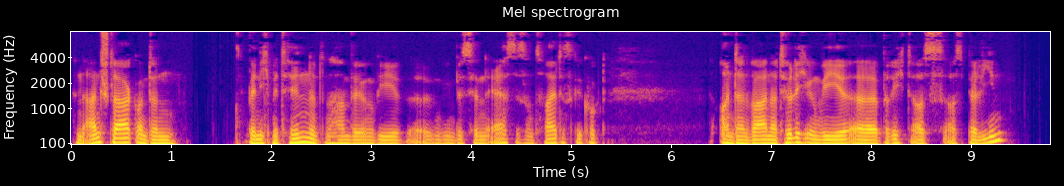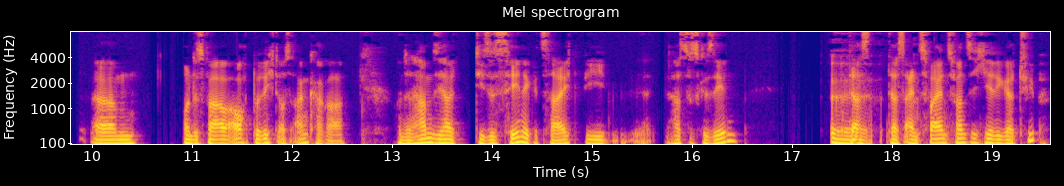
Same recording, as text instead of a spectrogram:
ein Anschlag und dann bin ich mit hin und dann haben wir irgendwie irgendwie ein bisschen erstes und zweites geguckt und dann war natürlich irgendwie äh, Bericht aus aus Berlin ähm, und es war aber auch Bericht aus Ankara und dann haben sie halt diese Szene gezeigt, wie hast du es gesehen, Äh, dass dass ein 22-jähriger Typ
